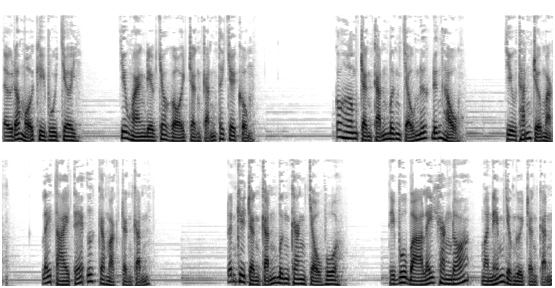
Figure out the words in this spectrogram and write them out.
Từ đó mỗi khi vui chơi, Chiêu Hoàng đều cho gọi Trần Cảnh tới chơi cùng. Có hôm Trần Cảnh bưng chậu nước đứng hầu Chiêu Thánh rửa mặt Lấy tài té ướt cả mặt Trần Cảnh. Đến khi Trần Cảnh bưng khăn chậu vua Thì vua bà lấy khăn đó Mà ném vào người Trần Cảnh.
